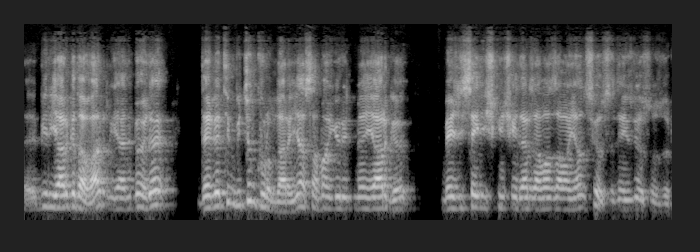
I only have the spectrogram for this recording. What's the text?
bir yargı da var. Yani böyle devletin bütün kurumları, yasama, yürütme, yargı, meclise ilişkin şeyler zaman zaman yansıyor. Siz de izliyorsunuzdur.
